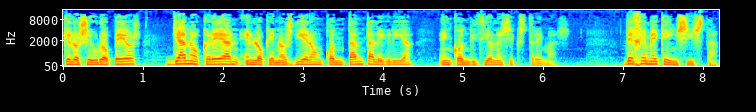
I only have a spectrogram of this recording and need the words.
que los europeos ya no crean en lo que nos dieron con tanta alegría en condiciones extremas. Déjeme que insista.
